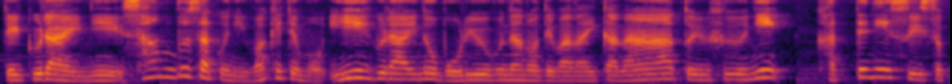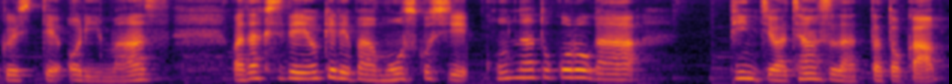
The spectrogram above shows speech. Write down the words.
てぐらいに3部作に分けてもいいぐらいのボリュームなのではないかなというふうに勝手に推測しております。私でよければもう少しこんなところがピンチはチャンスだったとか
